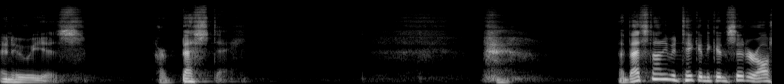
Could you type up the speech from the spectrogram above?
and who He is. Our best day. And that's not even taken to consider all,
